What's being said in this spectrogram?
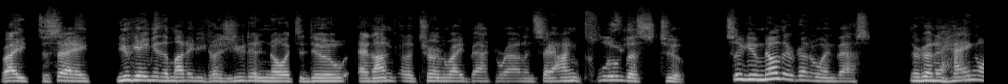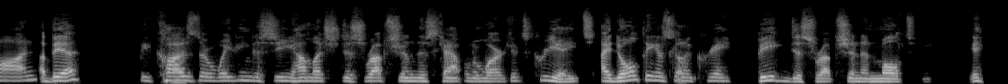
right? To say, you gave me the money because you didn't know what to do. And I'm going to turn right back around and say, I'm clueless too. So you know they're going to invest. They're going to hang on a bit because they're waiting to see how much disruption this capital markets creates. I don't think it's going to create big disruption in multi. It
